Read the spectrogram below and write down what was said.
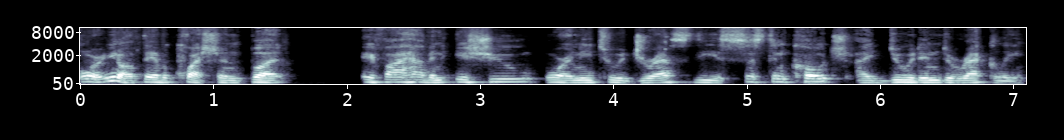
or you know, if they have a question. But if I have an issue or I need to address the assistant coach, I do it indirectly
